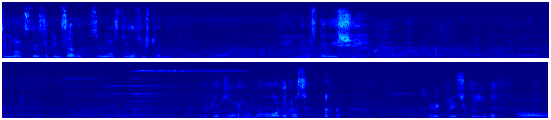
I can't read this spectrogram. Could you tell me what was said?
17 це кінцеве, 17 на цю сторону. На Такий обзор гарний. О, от якраз електричка їде. О,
